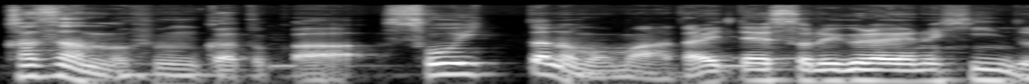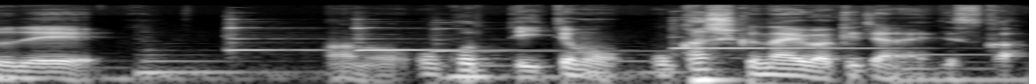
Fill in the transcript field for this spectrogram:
火山の噴火とか、そういったのもまあ大体それぐらいの頻度であの起こっていてもおかしくないわけじゃないですか。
